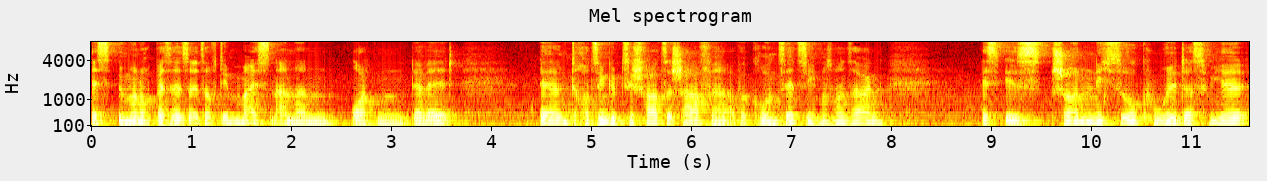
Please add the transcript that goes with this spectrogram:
es immer noch besser ist als auf den meisten anderen Orten der Welt. Äh, trotzdem gibt es hier schwarze Schafe, aber grundsätzlich muss man sagen, es ist schon nicht so cool, dass wir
